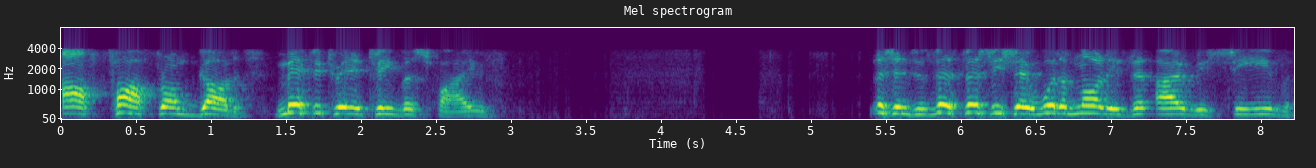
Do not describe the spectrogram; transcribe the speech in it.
are far from God. Matthew 23 verse 5. Listen to this. This is a word of knowledge that I receive.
